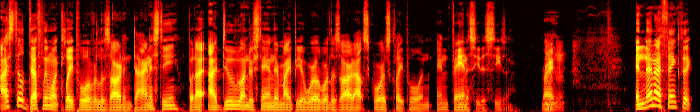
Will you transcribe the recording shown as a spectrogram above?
I still definitely want Claypool over Lazard in Dynasty, but I, I do understand there might be a world where Lazard outscores Claypool in, in fantasy this season, right? Mhm. And then I think that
